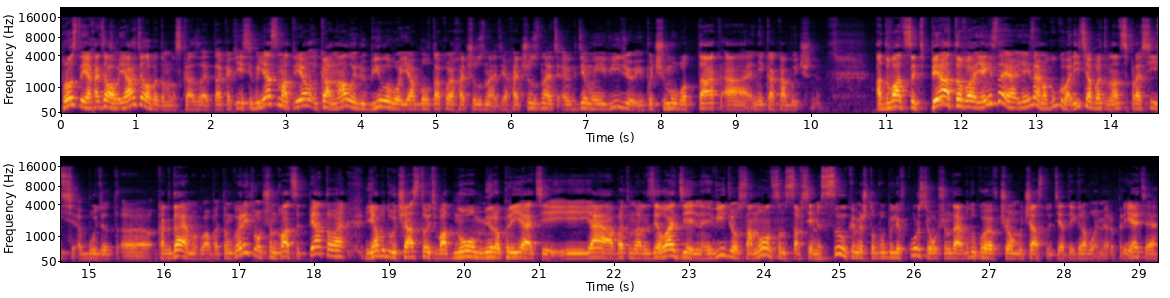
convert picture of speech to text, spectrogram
Просто я хотел, я хотел об этом рассказать, так как если бы я смотрел канал и любил его, я был такой, я хочу знать. Я хочу знать, э, где мои видео и почему вот так, а не как обычно. А 25-го, я не знаю, я не знаю, могу говорить об этом, надо спросить будет, э, когда я могу об этом говорить. В общем, 25-го я буду участвовать в одном мероприятии, и я об этом, наверное, сделаю отдельное видео с анонсом, со всеми ссылками, чтобы вы были в курсе. В общем, да, я буду кое в чем участвовать, это игровое мероприятие.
